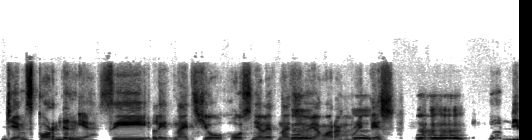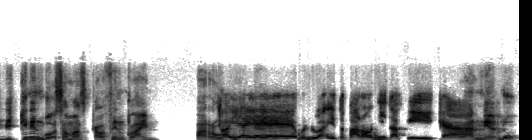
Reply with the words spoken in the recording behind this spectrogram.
James Corden ya, si Late Night Show, hostnya Late Night Show Hmm, yang orang hmm. British, Mm, mm, mm. itu dibikinin Mbok sama Calvin Klein. Parodi oh iya iya iya iya berdua itu parodi tapi kan iklannya. Loh,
